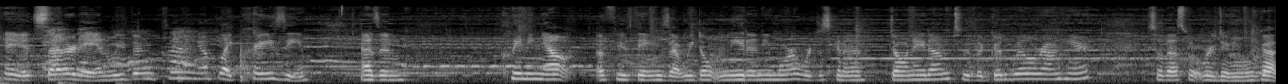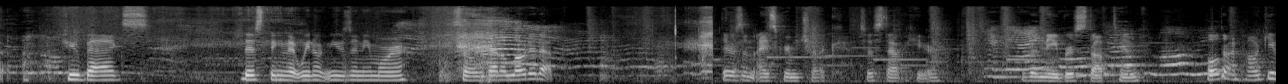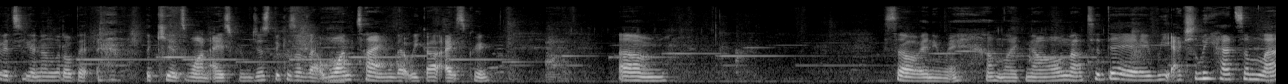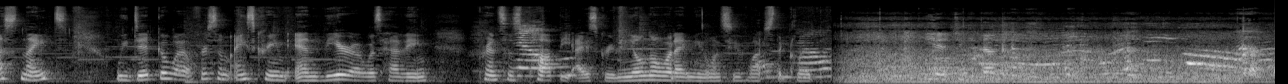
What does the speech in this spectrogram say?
Okay, it's Saturday and we've been cleaning up like crazy. As in cleaning out a few things that we don't need anymore. We're just gonna donate them to the Goodwill around here. So that's what we're doing. We've got a few bags. This thing that we don't use anymore. So we gotta load it up. There's an ice cream truck just out here. The neighbor stopped him. Hold on, I'll give it to you in a little bit. The kids want ice cream just because of that one time that we got ice cream. Um, so anyway, I'm like, no, not today. We actually had some last night. We did go out for some ice cream and Vera was having Princess Poppy ice cream. You'll know what I mean once you've watched the clip. Eat it, Chiquita.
